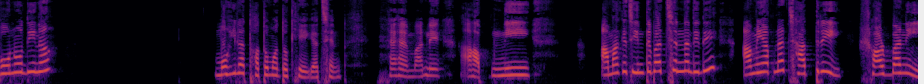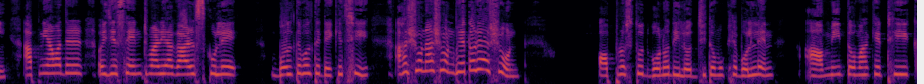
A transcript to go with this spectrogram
বনদিনা? মহিলা থতমত খেয়ে গেছেন। হ্যাঁ মানে আপনি আমাকে চিনতে পারছেন না দিদি? আমি আপনার ছাত্রী। সর্বাণী, আপনি আমাদের ওই যে সেন্ট মারিয়া গার্লস স্কুলে বলতে বলতে ডেকেছি। আসুন আসুন, ভেতরে আসুন। অপ্রস্তুত বনদি লজ্জিত মুখে বললেন, আমি তোমাকে ঠিক,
